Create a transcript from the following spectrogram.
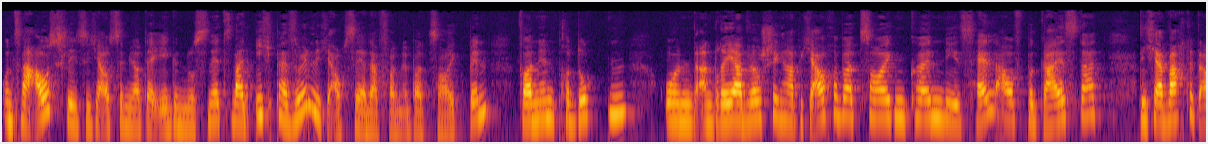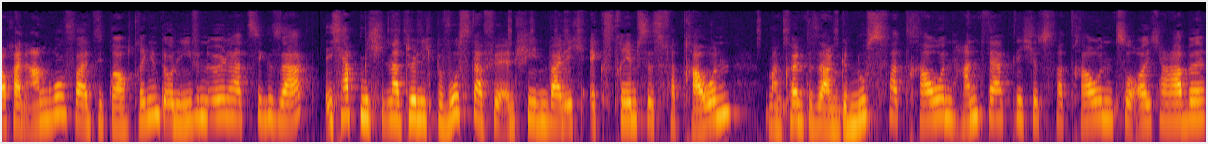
und zwar ausschließlich aus dem JRE Genussnetz, weil ich persönlich auch sehr davon überzeugt bin, von den Produkten. Und Andrea Wirsching habe ich auch überzeugen können, die ist hellauf begeistert. Dich erwartet auch ein Anruf, weil sie braucht dringend Olivenöl, hat sie gesagt. Ich habe mich natürlich bewusst dafür entschieden, weil ich extremstes Vertrauen man könnte sagen, Genussvertrauen, handwerkliches Vertrauen zu euch habe.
